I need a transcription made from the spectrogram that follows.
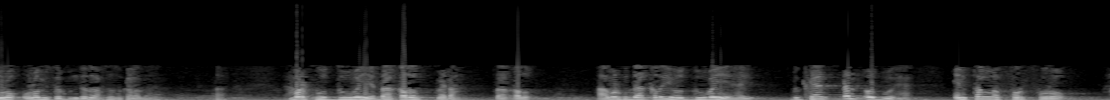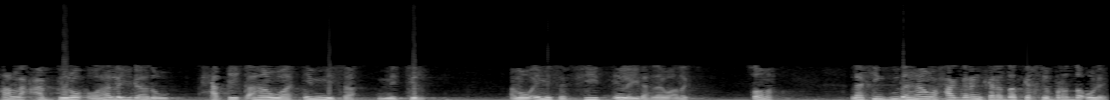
Ulo ulo mise bundado wax saasoo kala dhaha markuu duuban yahay daaqado may dhaha daaqado. Markuu daaqado yahoo duuban yahay dukaan dhan oo buuxa inta la furfuro ha la cabiro oo ha la yidhaahdo xaqiiq ahaan waa imisa mitir ama waa imise fiid in la yidhahda waa adag. Soo ma? Laakiin guud ahaan waxaa garan kara dadka khibradda u leh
